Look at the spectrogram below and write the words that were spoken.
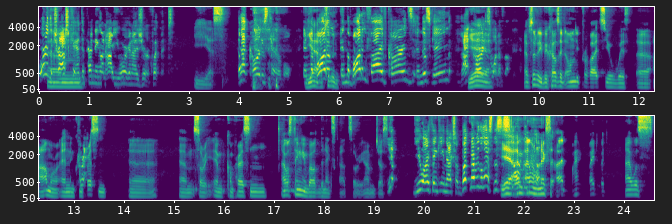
Or in the trash can, Um, depending on how you organize your equipment. Yes. That card is terrible. In Yeah, the bottom, absolutely. in the bottom five cards in this game, that Yeah, card is one of them. Absolutely, because it only provides you with uh, armor, and in comparison, uh, um, sorry, in comparison, I was thinking about the next card. Sorry, I'm just Yep. You are thinking the next one, but nevertheless, this is yeah, I'm, I'm on the next. I, why, why do I? I was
